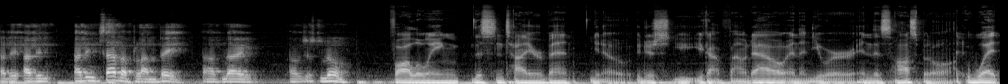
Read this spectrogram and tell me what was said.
I, di- I didn't, I didn't have a plan B. I had no, I was just numb. Following this entire event you know you just you, you got found out and then you were in this hospital what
